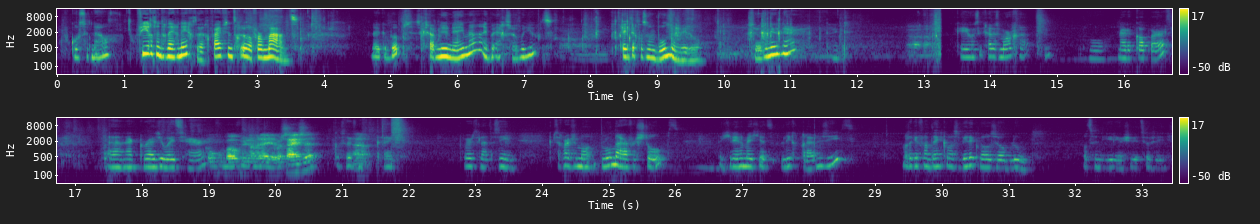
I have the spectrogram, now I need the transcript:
Hoe kost het nou? 24,99. 25 euro voor maand. Leuke bobs. Dus ik ga het nu nemen. Ik ben echt zo benieuwd. Het klinkt echt als een wondermiddel. Zo benieuwd naar. Oké jongens, ik ga dus morgen naar de kapper. Eh, naar Graduates Hair. Kom van boven nu naar beneden. Waar zijn ze? Ik was even Ja. kijken. Ik probeer het te laten zien. Ik heb zeg maar even mijn blonde haar verstopt. Dat je alleen een beetje het lichtbruine ziet. Wat ik even aan het denken was, wil ik wel zo blond? Wat vinden jullie als je dit zo ziet?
